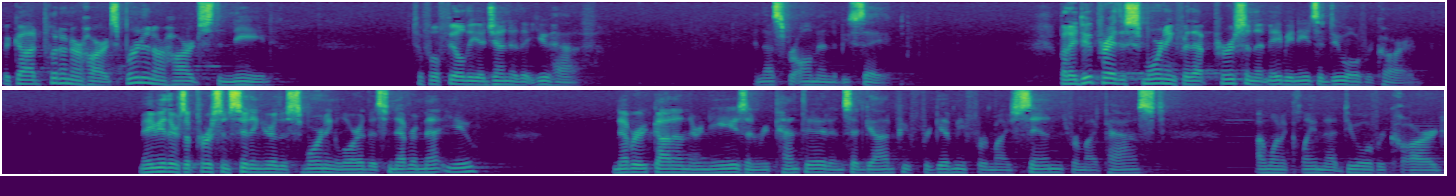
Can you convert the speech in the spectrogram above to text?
But God, put in our hearts, burn in our hearts the need to fulfill the agenda that you have. And that's for all men to be saved. But I do pray this morning for that person that maybe needs a do over card. Maybe there's a person sitting here this morning, Lord, that's never met you, never got on their knees and repented and said, God, forgive me for my sin, for my past. I want to claim that do over card,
